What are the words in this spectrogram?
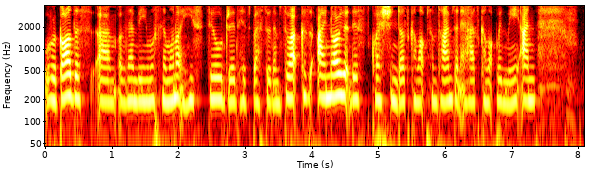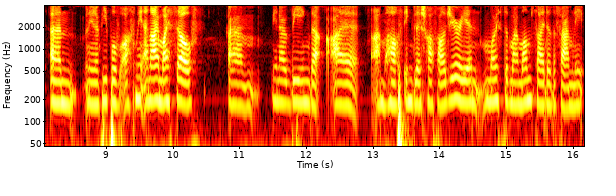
Regardless um, of them being Muslim or not, he still did his best with them. So, because I know that this question does come up sometimes, and it has come up with me, and um, you know, people have asked me, and I myself, um, you know, being that I I'm half English, half Algerian, most of my mum's side of the family,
